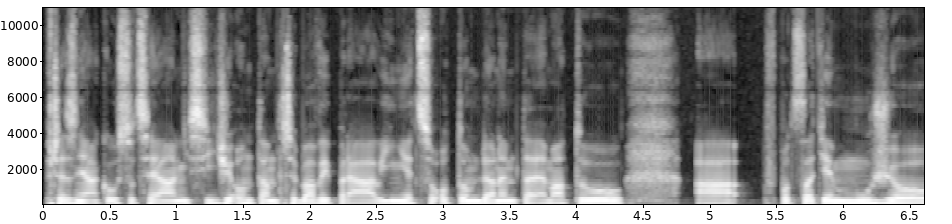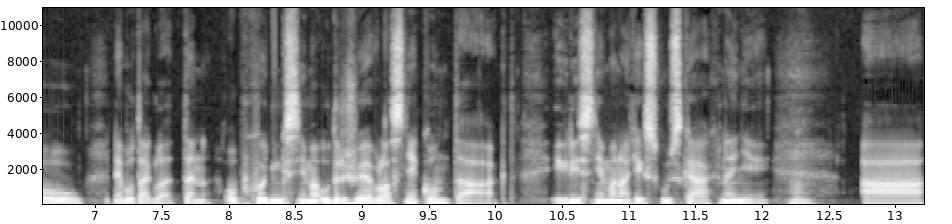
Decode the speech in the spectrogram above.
přes nějakou sociální síť, že on tam třeba vypráví něco o tom daném tématu a v podstatě můžou, nebo takhle, ten obchodník s nima udržuje vlastně kontakt, i když s nima na těch zkouškách není. Hmm. A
